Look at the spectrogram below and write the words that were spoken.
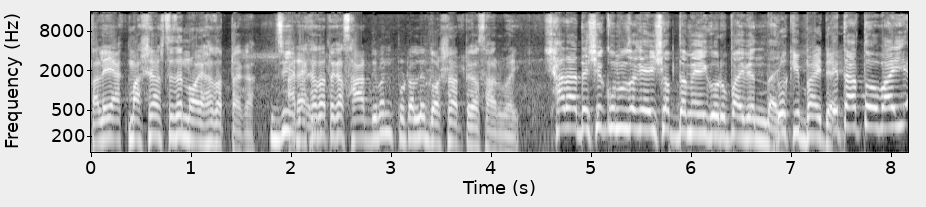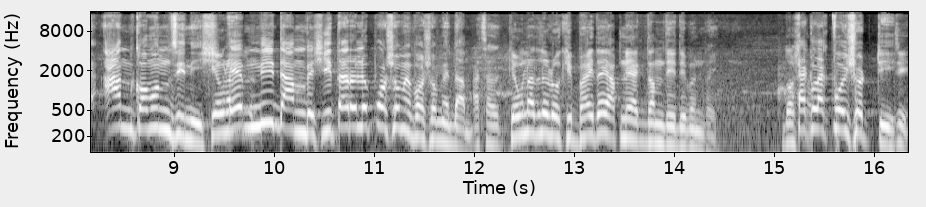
তাহলে এক মাসে আসতেছে নয় হাজার টাকা। আর এক হাজার টাকা ছাড় দিবেন টোটালি দশ হাজার টাকা ছাড় ভাই। সারা দেশে কোনো জায়গায় এইসব দামে এই গরু পাইবেন ভাই। রকিব ভাই। এটা তো ভাই আনকমন জিনিস। এমনি দাম বেশি তার হলো পশমে পশমে দাম। আচ্ছা কেউ না দিলে রকিব ভাই দেয় আপনি একদম দিয়ে দিবেন ভাই। এক লাখ পঁয়ষট্টি। জি।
